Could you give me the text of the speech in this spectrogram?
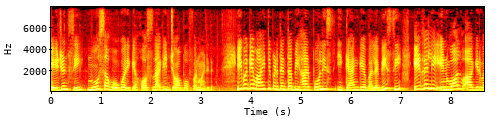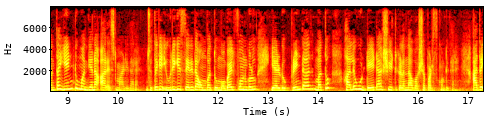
Agency ಮೋಸ ಹೋಗೋರಿಗೆ ಹೊಸದಾಗಿ ಜಾಬ್ ಆಫರ್ ಮಾಡಿದೆ. ಈ ಬಗ್ಗೆ ಮಾಹಿತಿ ಪಡೆದಂತ ಬಿಹಾರ್ ಪೊಲೀಸ್ ಈ ಗ್ಯಾಂಗ್ಗೆ ಬಲೆ ಬೀಸಿ ಇದರಲ್ಲಿ ಇನ್ವಾಲ್ವ್ ಆಗಿರುವಂತ ಎಂಟು ಮಂದಿಯನ್ನ ಅರೆಸ್ಟ್ ಮಾಡಿದ್ದಾರೆ. ಜೊತೆಗೆ ಇವರಿಗೆ ಸೇರಿದ ಒಂಬತ್ತು ಮೊಬೈಲ್ ಫೋನ್ಗಳು ಎರಡು ಪ್ರಿಂಟರ್ ಮತ್ತು ಹಲವು ಡೇಟಾ ಶೀಟ್ಗಳನ್ನ ವಶಪಡಿಸಿಕೊಂಡಿದ್ದಾರೆ. ಆದರೆ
